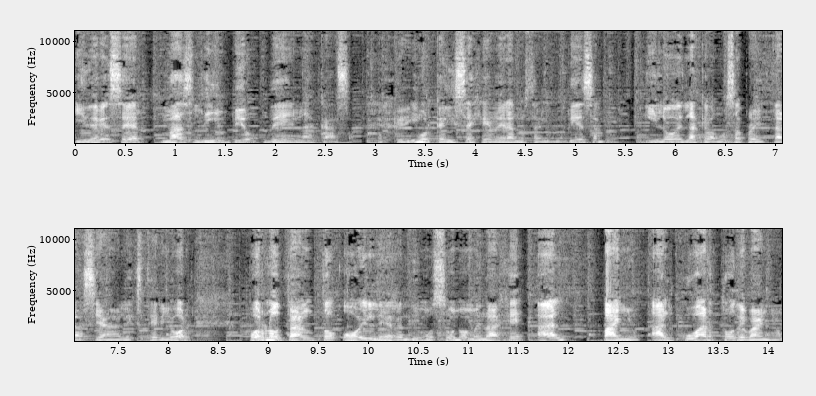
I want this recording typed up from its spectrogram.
y debe ser más limpio de la casa. Porque ahí se genera nuestra limpieza y lo es la que vamos a proyectar hacia el exterior. Por lo tanto, hoy le rendimos un homenaje al baño, al cuarto de baño.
